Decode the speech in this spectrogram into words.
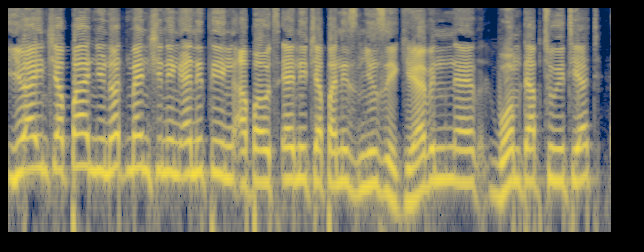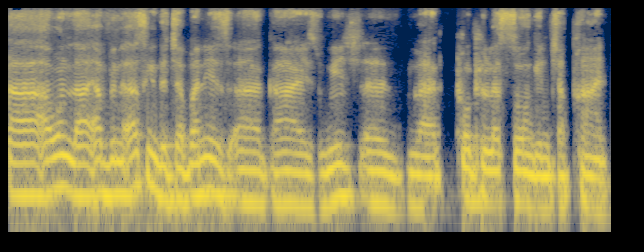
you are in Japan. You're not mentioning anything about any Japanese music. You haven't uh, warmed up to it yet. Uh, I won't lie. I've been asking the Japanese uh, guys which uh, like popular song in Japan,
